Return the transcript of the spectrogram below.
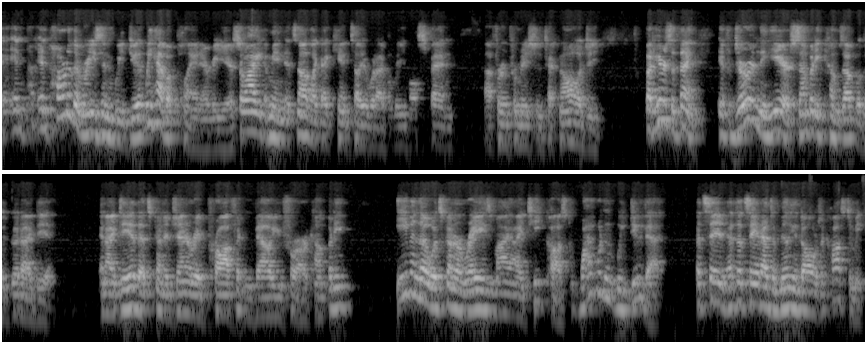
And, and part of the reason we do it, we have a plan every year. So I, I mean, it's not like I can't tell you what I believe I'll spend uh, for information technology. But here's the thing: if during the year somebody comes up with a good idea, an idea that's going to generate profit and value for our company, even though it's going to raise my IT cost, why wouldn't we do that? Let's say let's say it adds a million dollars of cost to me,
